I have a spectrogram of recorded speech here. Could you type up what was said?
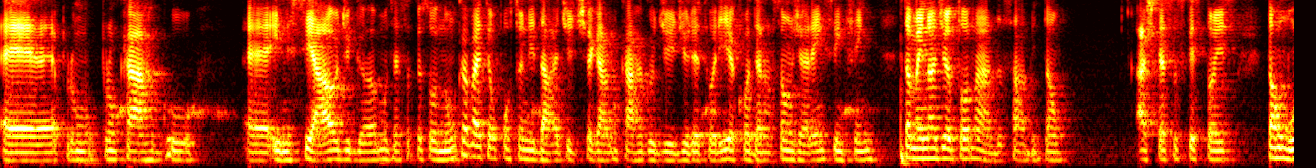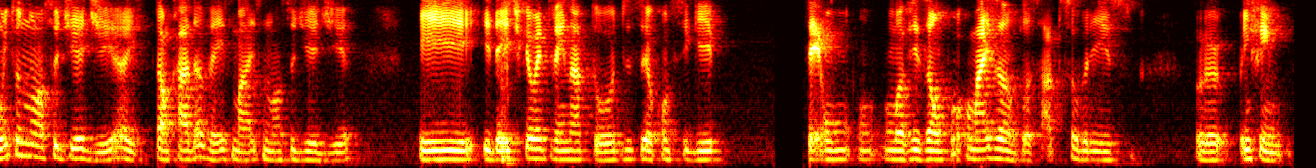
é, para um, um cargo é, inicial, digamos, essa pessoa nunca vai ter oportunidade de chegar no cargo de diretoria, coordenação, gerência, enfim, também não adiantou nada, sabe? Então, acho que essas questões estão muito no nosso dia a dia e estão cada vez mais no nosso dia a dia. E, e desde que eu entrei na Todes, eu consegui ter um, uma visão um pouco mais ampla, sabe, sobre isso. Por, enfim,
